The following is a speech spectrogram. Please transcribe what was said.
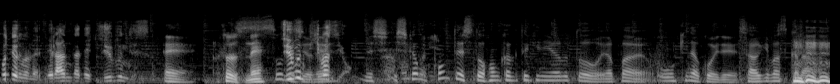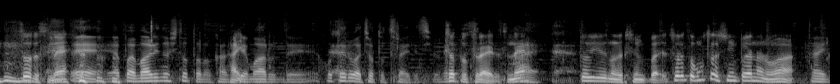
ホテルのねベランダで十分です。ええ、そうですね。十分できますよ。でししかもコンテスト本格的にやるとやっぱり大きな声で騒ぎますから。そうですね。ええ、やっぱり周りの人との関係もあるんで、はい、ホテルはちょっと辛いですよね。ちょっと辛いですね。はい、というのが心配。それともう一つ心配なのは、はい、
